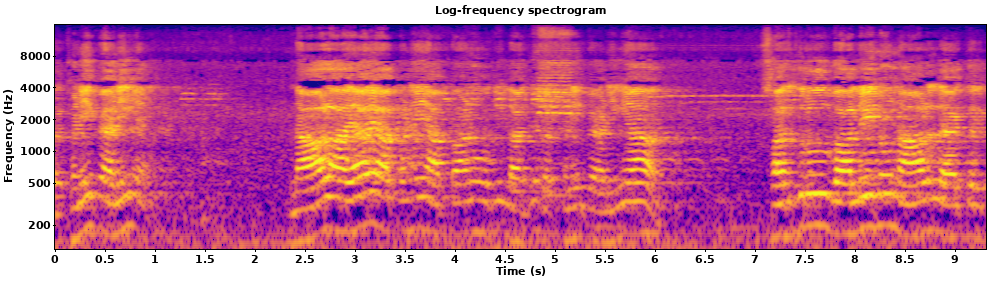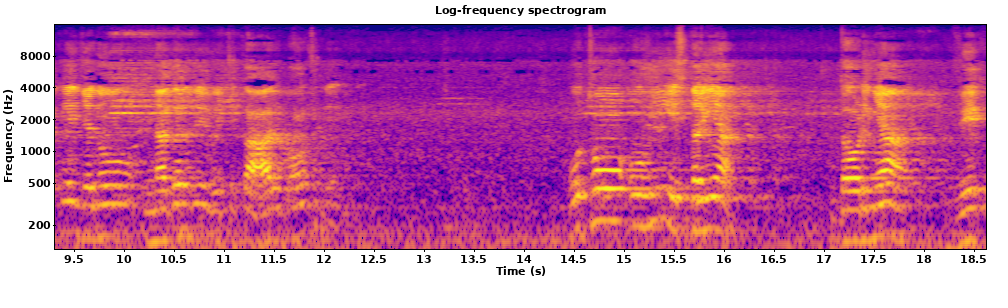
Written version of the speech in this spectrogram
ਰੱਖਣੀ ਪੈਣੀ ਹੈ ਨਾਲ ਆਇਆ ਆਪਣੇ ਆਪਾਂ ਨੂੰ ਉਹਦੀ ਲੱਜ ਰੱਖਣੀ ਪੈਣੀ ਆ। ਸਤਿਗੁਰੂ ਵਾਲੇ ਨੂੰ ਨਾਲ ਲੈ ਕਰਕੇ ਜਦੋਂ ਨਗਰ ਦੇ ਵਿਚਕਾਰ ਪਹੁੰਚਦੇ ਉਥੋਂ ਉਹੀ ਇਸਤਰੀਆਂ ਦੌੜੀਆਂ ਵੇਖ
